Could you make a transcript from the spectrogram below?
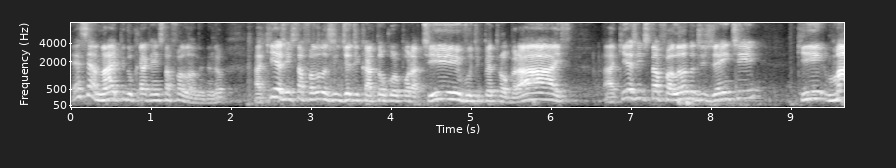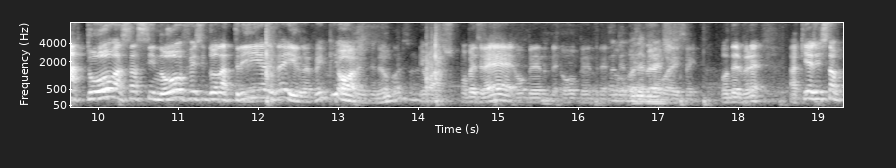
Essa é a naipe do cara que a gente está falando, entendeu? Aqui a gente está falando hoje em dia de cartão corporativo, de Petrobras. Aqui a gente está falando de gente que matou, assassinou, fez idolatria. É isso, é bem pior, entendeu? Eu acho. Obedré, Obedré, Obedré, Obedré, é isso aí. Odebré. Aqui a gente está,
